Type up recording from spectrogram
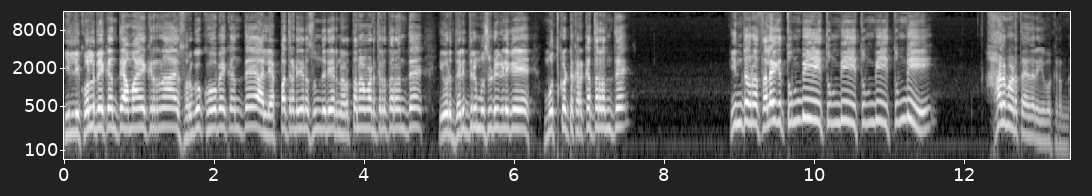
ಇಲ್ಲಿ ಕೊಲ್ಲಬೇಕಂತೆ ಅಮಾಯಕರನ್ನ, ಸ್ವರ್ಗಕ್ಕೆ ಹೋಗಬೇಕಂತೆ, ಅಲ್ಲಿ ಎಪ್ಪತ್ತೆರಡು ಜನ ಸುಂದರಿಯರು ನರ್ತನ ಮಾಡ್ತಿರ್ತಾರಂತೆ, ಇವರು ದರಿದ್ರ ಮುಸುಡಿಗಳಿಗೆ ಮುತ್ಕೊಟ್ಟು ಕರ್ಕತ್ತಾರಂತೆ. ಇಂಥವನ್ನ ತಲೆಗೆ ತುಂಬಿ ತುಂಬಿ ತುಂಬಿ ತುಂಬಿ ಹಾಳು ಮಾಡ್ತಾ ಇದ್ದಾರೆ ಯುವಕರನ್ನ.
